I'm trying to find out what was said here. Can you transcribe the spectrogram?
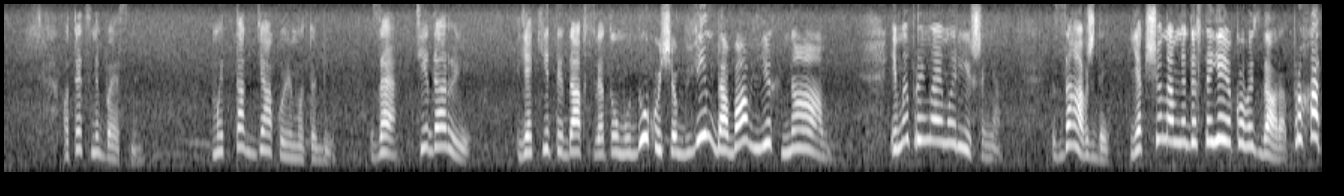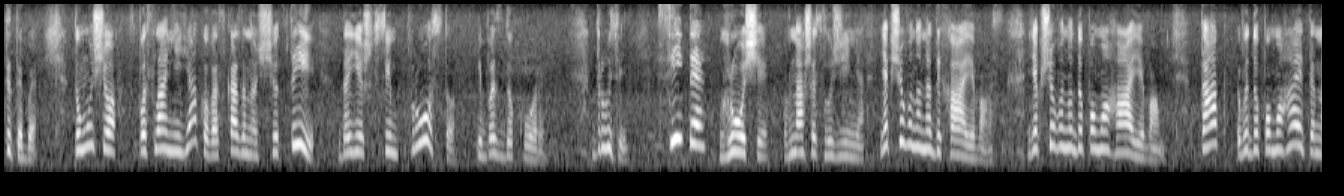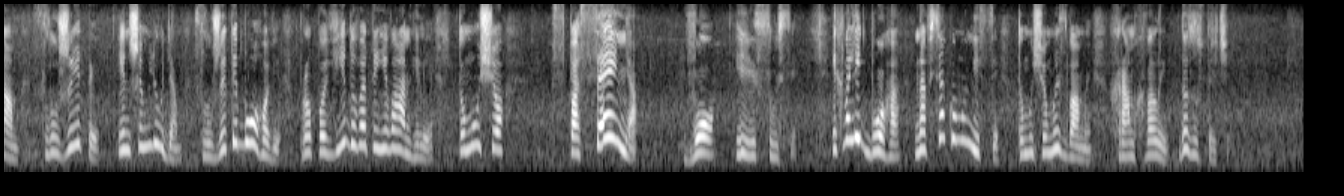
Отець Небесний, ми так дякуємо тобі за ті дари, які ти дав Святому Духу, щоб Він давав їх нам. І ми приймаємо рішення завжди, якщо нам не достає якогось дара, прохати тебе. Тому що посланні Якова сказано, що ти даєш всім просто і без докори. Друзі, сійте гроші в наше служіння, якщо воно надихає вас, якщо воно допомагає вам. Так ви допомагаєте нам служити іншим людям, служити Богові, проповідувати Євангеліє, тому що спасення во Ісусі. І хваліть Бога на всякому місці, тому що ми з вами храм хвали. До зустрічі!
